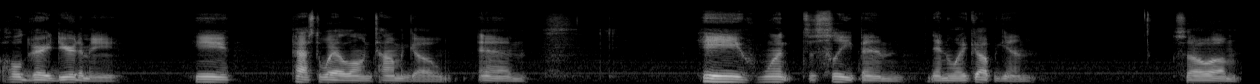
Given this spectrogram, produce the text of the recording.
hold very dear to me. He passed away a long time ago, and he went to sleep and didn't wake up again. So, um,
